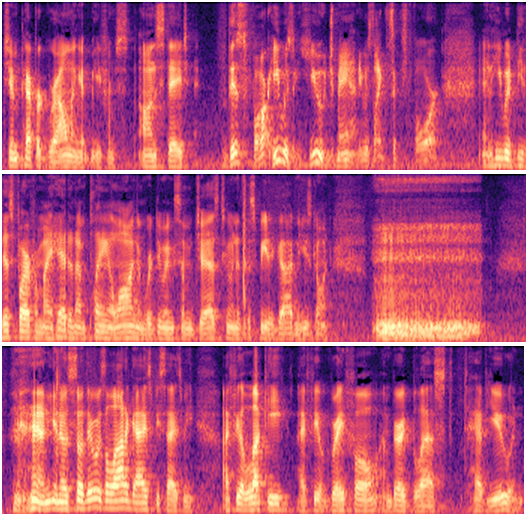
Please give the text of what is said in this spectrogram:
Jim Pepper growling at me from on stage this far. He was a huge man. He was like six four, and he would be this far from my head, and I'm playing along, and we're doing some jazz tune at the speed of God, and he's going, and you know, so there was a lot of guys besides me. I feel lucky. I feel grateful. I'm very blessed to have you and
